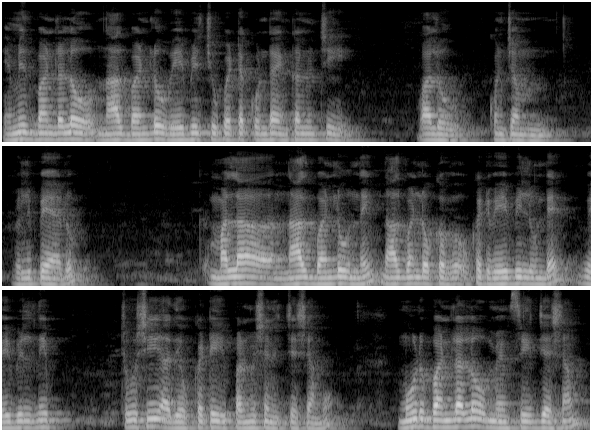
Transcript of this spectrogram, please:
ఎనిమిది బండ్లలో నాలుగు బండ్లు వేబీలు చూపెట్టకుండా ఇంకా నుంచి వాళ్ళు కొంచెం వెళ్ళిపోయారు. మళ్ళా నాలుగు బండ్లు ఉన్నాయి. నాలుగు బండ్లు ఒక ఒకటి వేబిల్ ఉండే. వేబిల్ని చూసి అది ఒక్కటి పర్మిషన్ ఇచ్చేసాము. మూడు బండ్లలో మేము సీజ్ చేసాం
